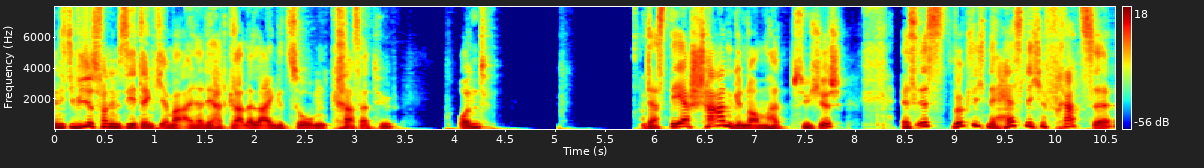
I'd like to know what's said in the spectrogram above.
wenn ich die Videos von ihm sehe, denke ich immer, Alter, der hat gerade allein gezogen. Krasser Typ. Und dass der Schaden genommen hat psychisch, es ist wirklich eine hässliche Fratze.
